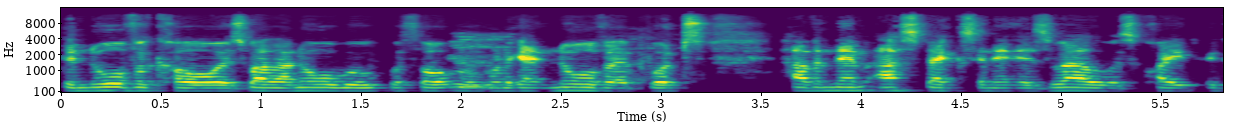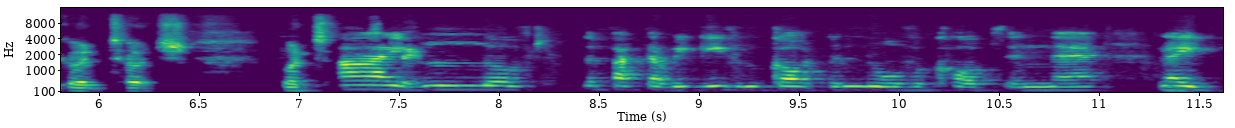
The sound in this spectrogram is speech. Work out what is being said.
the Nova Corps as well. I know we, we thought we were going to get Nova, but having them aspects in it as well was quite a good touch. But I loved the fact that we even got the Nova Corps in there. Mm. Like,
